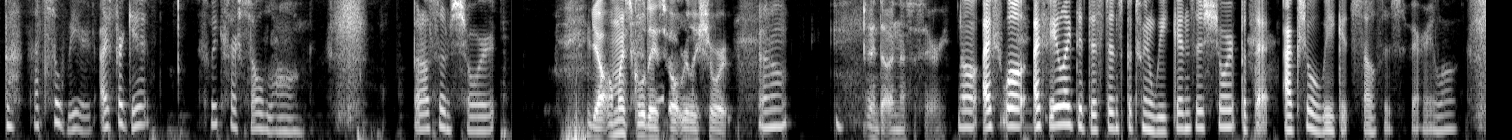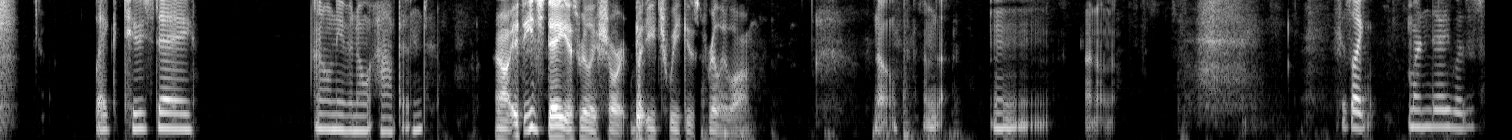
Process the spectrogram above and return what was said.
Ugh, that's so weird. I forget. These weeks are so long, but also short. Yeah, all my school days felt really short I don't. and unnecessary. No, I f- well, I feel like the distance between weekends is short, but the actual week itself is very long. Like Tuesday, I don't even know what happened. No, it's each day is really short, but each week is really long. No, I'm not. Mm, I don't know. Cause like Monday was.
